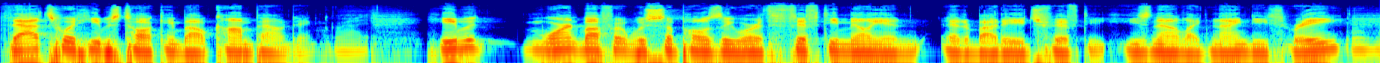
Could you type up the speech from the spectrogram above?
That's what he was talking about compounding. Right. He would Warren Buffett was supposedly worth 50 million at about age 50. He's now like 93 mm-hmm.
